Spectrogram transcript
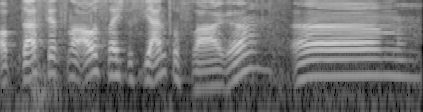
Ob das jetzt noch ausreicht, ist die andere Frage. Ähm...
